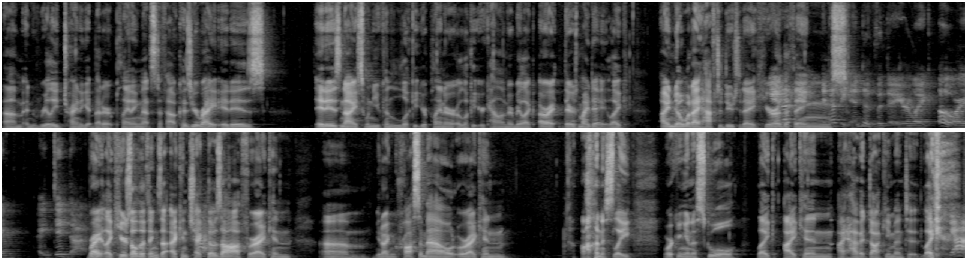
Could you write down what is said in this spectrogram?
um, and really trying to get better at planning that stuff out because you're right it is it is nice when you can look at your planner or look at your calendar and be like all right there's my day like i know what i have to do today here are And the and things at the end of the day, you're like, oh, I, I did that. right like here's all the things that i can check Yeah. those off or i can um, you know i can cross them out or i can honestly working in a school like i can i have it documented like Yeah.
